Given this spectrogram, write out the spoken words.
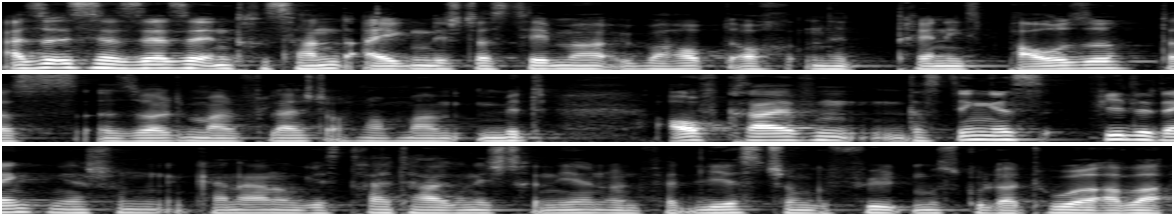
Also ist ja sehr, sehr interessant eigentlich das Thema überhaupt auch eine Trainingspause. Das sollte man vielleicht auch nochmal mit aufgreifen. Das Ding ist, viele denken ja schon, keine Ahnung, gehst drei Tage nicht trainieren und verlierst schon gefühlt Muskulatur, aber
